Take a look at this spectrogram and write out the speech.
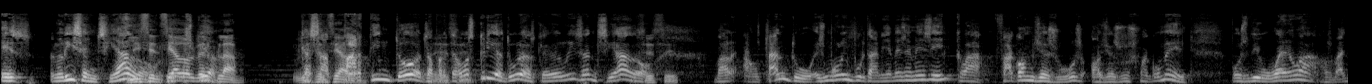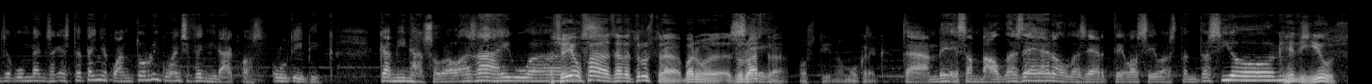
és licenciado. Licenciado I, el ben hòstia, pla. Que s'apartin tots, Sí, aparteu sí. les criatures, que ve licenciado. Sí, sí. Vale, el tanto és molt important i a més a més ell, clar, fa com Jesús o Jesús fa com ell. Doncs diu, bueno, va, els vaig a convèncer aquesta penya, quan torni comença a fer miracles, lo típic. Caminar sobre les aigües... Això ja ho fa Zaratustra? Bueno, Zoroastre? Sí. Hosti, no m'ho crec. També se'n va al desert, el desert té les seves tentacions... Què dius?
